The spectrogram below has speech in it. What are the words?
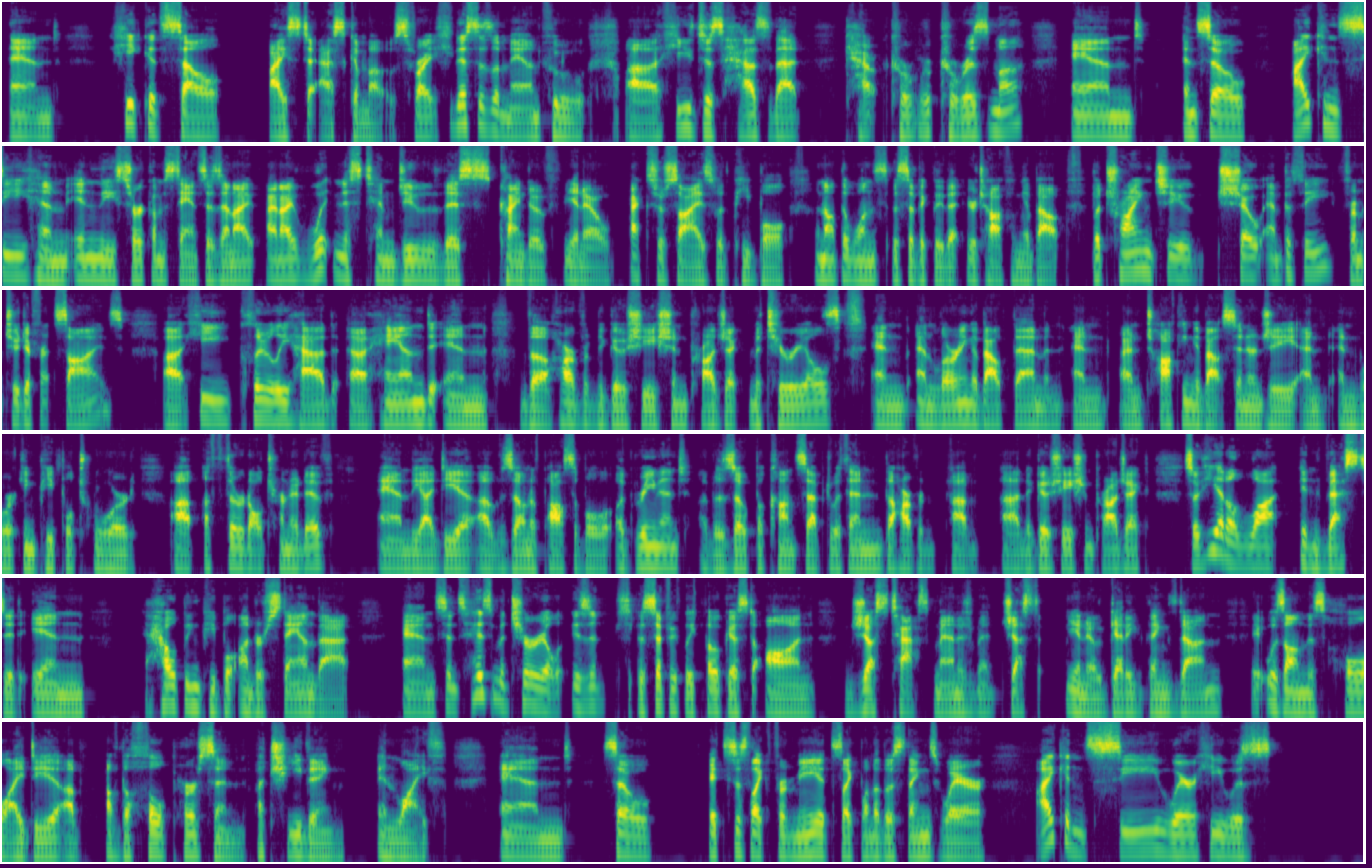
and he could sell ice to Eskimos, right? This is a man who uh, he just has that char- charisma, and and so I can see him in these circumstances, and I and I've witnessed him do this kind of you know exercise with people, not the ones specifically that you're talking about, but trying to show empathy from two different sides. Uh, he clearly had a hand in the Harvard negotiation project materials and and learning about them and and and talking about synergy and and working people toward uh, a third alternative and the idea of zone of possible agreement, of the ZOPA concept within the Harvard uh, uh, negotiation project. So he had a lot invested in helping people understand that. And since his material isn't specifically focused on just task management, just you know getting things done, it was on this whole idea of of the whole person achieving in life. And so it's just like for me, it's like one of those things where I can see where he was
